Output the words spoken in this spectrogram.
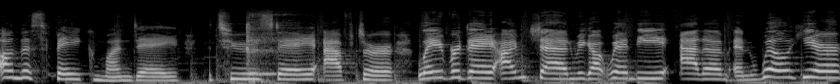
on this fake Monday, the Tuesday after Labor Day. I'm Jen. We got Wendy, Adam, and Will here.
